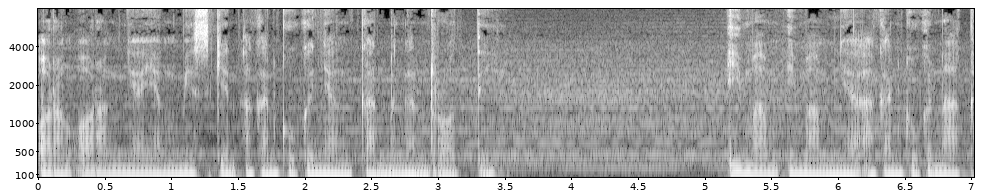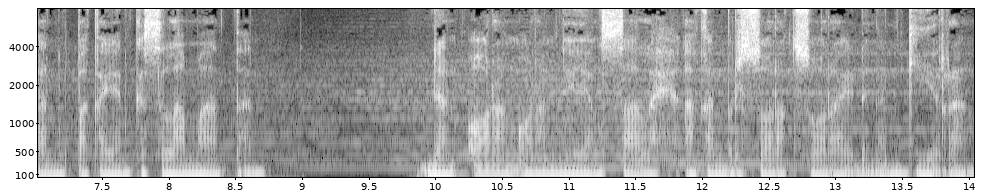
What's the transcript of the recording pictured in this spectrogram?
Orang-orangnya yang miskin akan kukenyangkan dengan roti. Imam-imamnya akan kukenakan pakaian keselamatan dan orang-orangnya yang saleh akan bersorak-sorai dengan girang.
